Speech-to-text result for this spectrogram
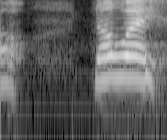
Oh, no way.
